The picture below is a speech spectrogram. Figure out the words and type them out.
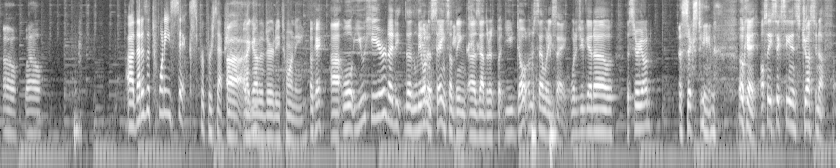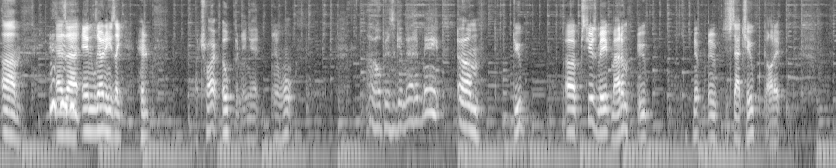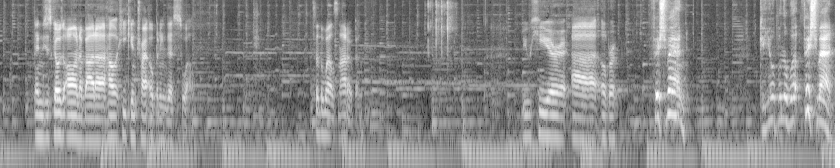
Oh well. Uh, that is a 26 for perception. Uh, I got a dirty 20. Okay. Uh, well, you hear that he, the Leon is saying something, uh, Zadrith, but you don't understand what he's saying. What did you get, uh, the Sirion? A 16. Okay, I'll say 16 is just enough. Um, as uh, in Leonin, he's like, "Hey, I try opening it, and it won't. I hope he doesn't get mad at me. Um, do you, uh, excuse me, madam, do you, no, no, just that you? Got it. And he just goes on about uh, how he can try opening this well. So the well's not open. You hear uh, over, Fishman! Can you open the well? Fishman!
